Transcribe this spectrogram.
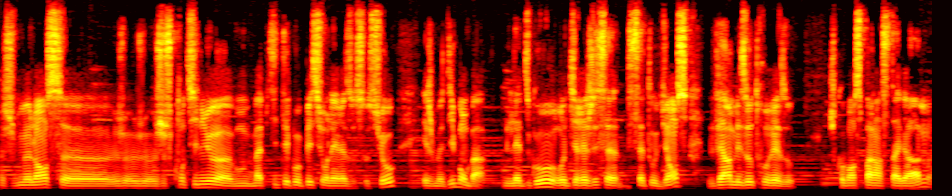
je me lance, euh, je, continue euh, ma petite épopée sur les réseaux sociaux et je me dis, bon, bah, let's go, rediriger cette, audience vers mes autres réseaux. Je commence par Instagram,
